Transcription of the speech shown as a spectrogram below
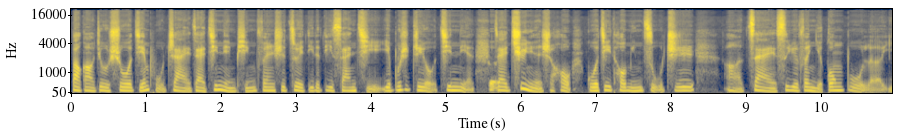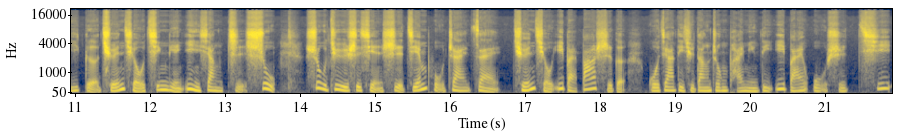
报告，就说柬埔寨在今年评分是最低的第三级，也不是只有今年，在去年的时候，国际透明组织。呃，在四月份也公布了一个全球青年印象指数，数据是显示柬埔寨在全球一百八十个国家地区当中排名第一百五十七，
